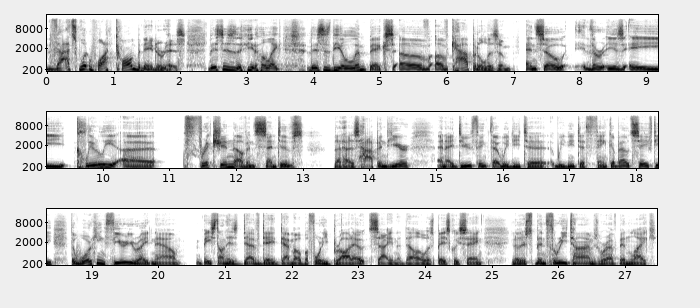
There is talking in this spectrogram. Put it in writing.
That's what Y Combinator is. This is, you know, like this is the Olympics of of capitalism. And so there is a clearly a friction of incentives that has happened here and i do think that we need to we need to think about safety the working theory right now based on his dev day demo before he brought out Satya was basically saying, you know, there's been three times where I've been like,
